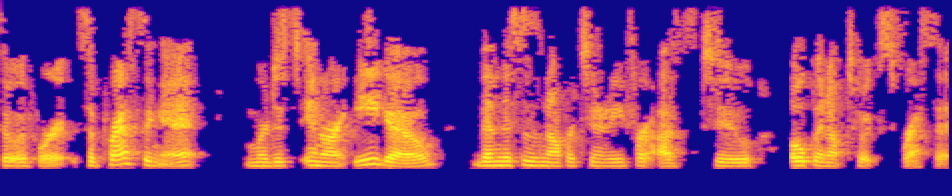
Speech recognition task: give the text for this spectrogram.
So if we're suppressing it, and we're just in our ego, then this is an opportunity for us to open up to express it.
